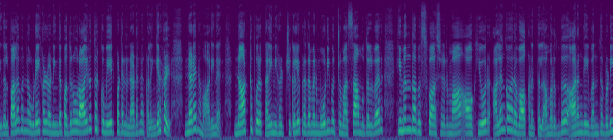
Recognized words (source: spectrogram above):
இதில் பல வண்ண உடைகள் அணிந்த பதினோராயிரத்திற்கும் மேற்பட்ட நடன கலைஞர்கள் நடனமாடினர். நாட்டுப்புற கலை நிகழ்ச்சிகளை பிரதமர் மோடி மற்றும் அசாம் முதல்வர் ஹிமந்தா பிஸ்வா சர்மா ஆகியோர் அலங்கார வாகனத்தில் அமர்ந்து அரங்கை வந்தபடி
